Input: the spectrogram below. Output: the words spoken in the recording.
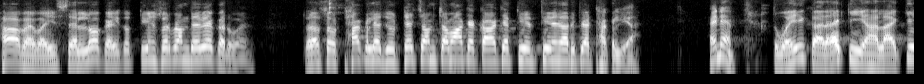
हाँ भाई भाई सेल्लो कही तो तीन सौ रुपया हम देवे करो है। तो सो ठक लिया झूठे चमचमा के कहा के तीन तीन हज़ार रुपया ठक लिया। है ना? तो वही कह रहा है कि हालाँकि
